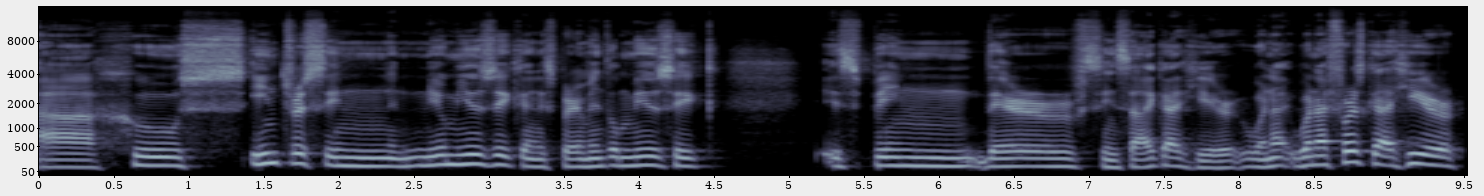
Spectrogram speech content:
uh, whose interest in new music and experimental music has been there since I got here. When I when I first got here,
